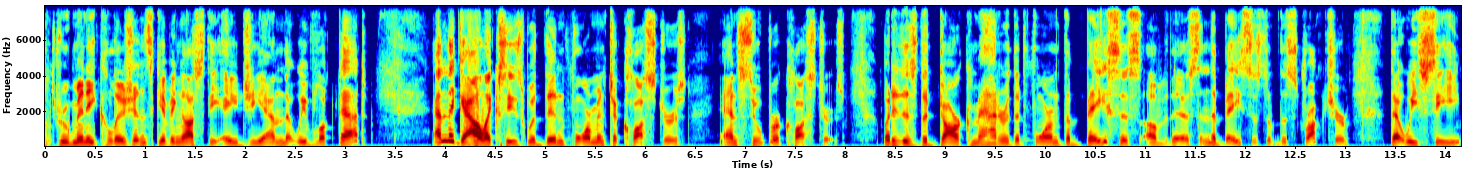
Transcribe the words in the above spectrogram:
through many collisions, giving us the AGN that we've looked at and the galaxies would then form into clusters and superclusters. But it is the dark matter that formed the basis of this and the basis of the structure that we see.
